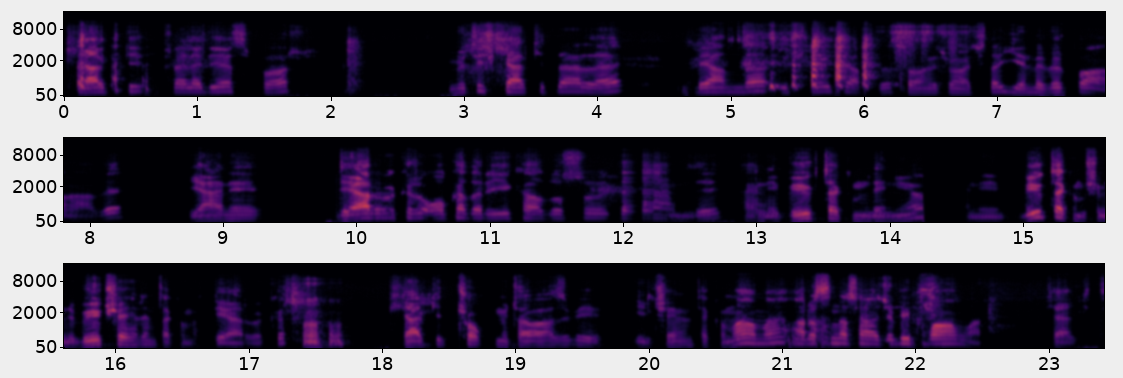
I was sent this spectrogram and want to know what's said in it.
Kelkit Belediyespor müthiş kelkitlerle bir anda 3'te 3 yaptı son 3 maçta 21 puan abi. Yani Diyarbakır o kadar iyi kadrosu dendi. Hani büyük takım deniyor. Hani büyük takım şimdi büyük şehrin takımı Diyarbakır. Kelkit çok mütevazi bir ilçenin takımı ama arasında sadece bir puan var Kelkit.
